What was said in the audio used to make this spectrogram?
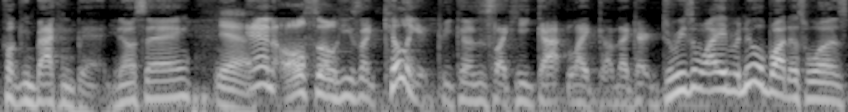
fucking backing band. You know what I'm saying? Yeah. And also he's like killing it because it's like he got like like the reason why I even knew about this was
